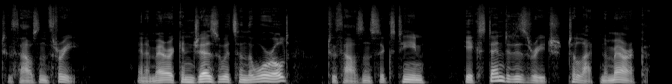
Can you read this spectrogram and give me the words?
2003. In American Jesuits in the World, 2016, he extended his reach to Latin America.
